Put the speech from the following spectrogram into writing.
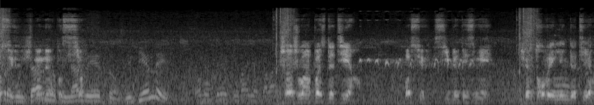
Sí, je me mets en position. Je rejoins un poste de tir. Reçu, cible désignée. Je vais me trouver une ligne de tir.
